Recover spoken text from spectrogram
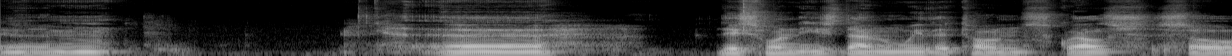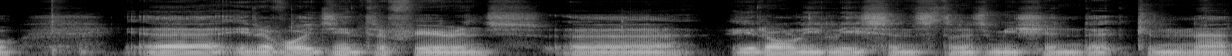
um, uh, this one is done with a tone squelch so uh, it avoids interference. Uh, it only listens transmission that can uh,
